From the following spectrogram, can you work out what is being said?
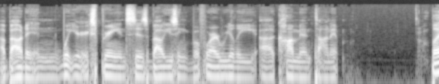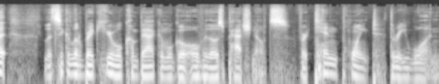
about it and what your experience is about using it before I really uh, comment on it. But let's take a little break here. We'll come back and we'll go over those patch notes for 10.31.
